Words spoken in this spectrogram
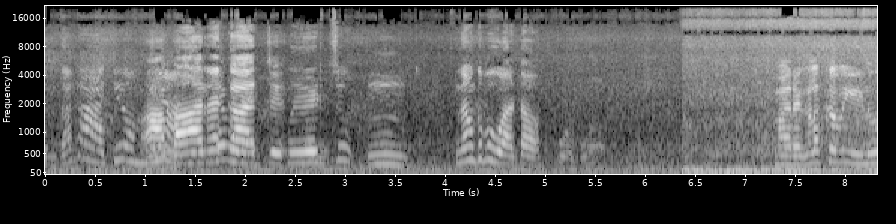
എന്താ കാറ്റ്? കാറ്റ്. പേടിച്ചു. നമുക്ക് പോവാട്ടോ മരങ്ങളൊക്കെ വീണു.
